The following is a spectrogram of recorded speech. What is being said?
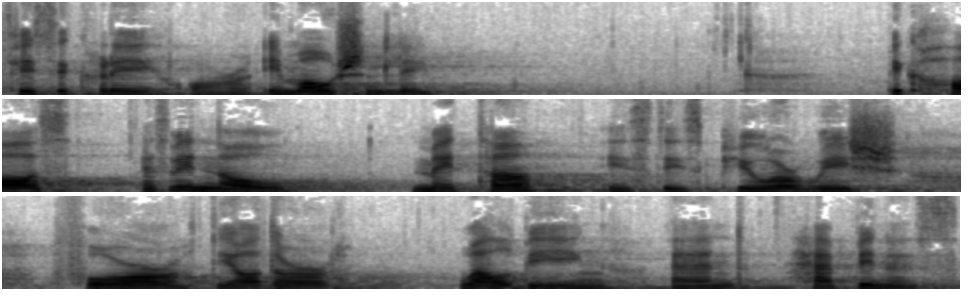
physically or emotionally. Because, as we know, metta is this pure wish for the other well being and happiness.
